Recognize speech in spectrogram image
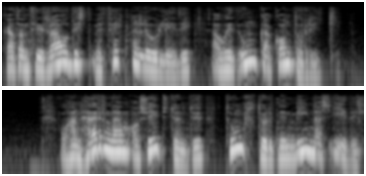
gaf hann því ráðist með feiknalegu liði á heið unga Gondorríki og hann hernam á svipstundu tunglturnin Mínas Íðil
